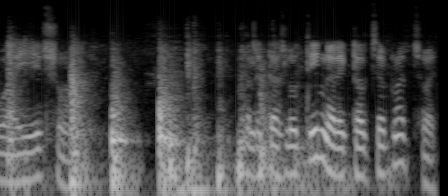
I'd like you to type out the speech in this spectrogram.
ওয়াই এর সমান। তাহলে একটা আসলো তিন আর একটা হচ্ছে আপনার ছয়।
